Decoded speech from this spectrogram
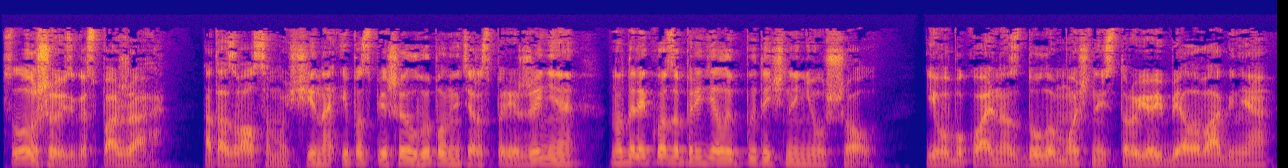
«Слушаюсь, госпожа», — отозвался мужчина и поспешил выполнить распоряжение, но далеко за пределы пыточной не ушел. Его буквально сдуло мощной струей белого огня,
